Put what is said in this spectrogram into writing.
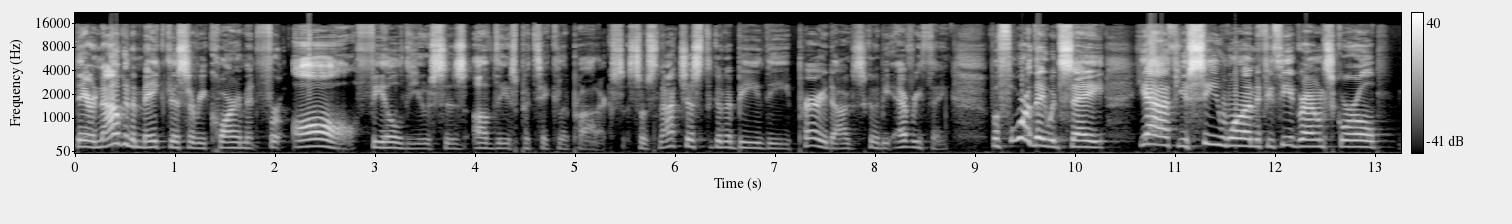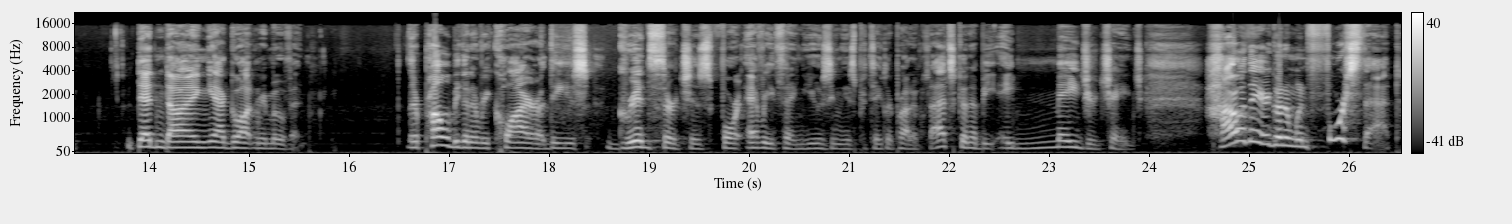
They are now going to make this a requirement for all field uses of these particular products. So it's not just going to be the prairie dogs, it's going to be everything. Before they would say, yeah, if you see one, if you see a ground squirrel dead and dying, yeah, go out and remove it they're probably going to require these grid searches for everything using these particular products. That's going to be a major change. How they are going to enforce that,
